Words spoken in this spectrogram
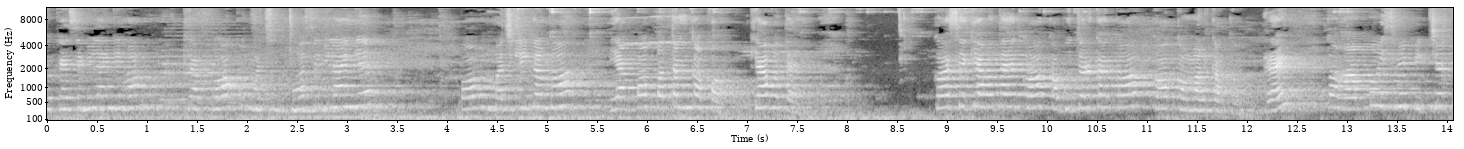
तो कैसे मिलाएँगे हम? क्या प को मछली म से मिलाएँगे? प मछली का म या प पतंग का प क्या होता है? क से क्या होता है? क कबूतर का क क कमल का क राइट तो आपको इसमें पिक्चर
